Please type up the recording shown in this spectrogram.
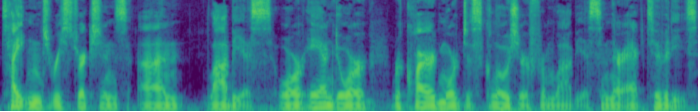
tightened restrictions on lobbyists or and or required more disclosure from lobbyists and their activities.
